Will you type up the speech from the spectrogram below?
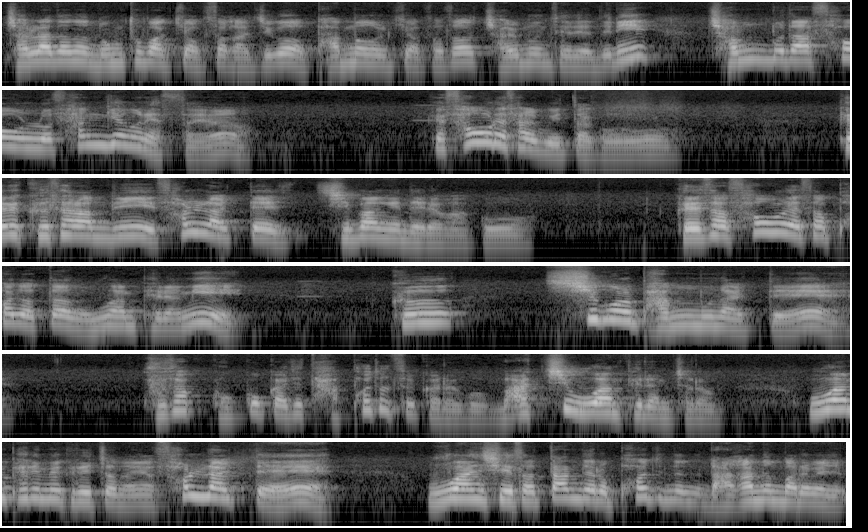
전라도는 농토밖에 없어가지고 밥 먹을 게 없어서 젊은 세대들이 전부 다 서울로 상경을 했어요. 그러니까 서울에 살고 있다고. 그래서 그 사람들이 설날 때 지방에 내려가고 그래서 서울에서 퍼졌던 우한폐렴이 그 시골 방문할 때 구석 곳곳까지 다 퍼졌을 거라고. 마치 우한폐렴처럼. 우한폐렴이 그랬잖아요. 설날 때 우한시에서 딴 데로 퍼지는 나가는 바람에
